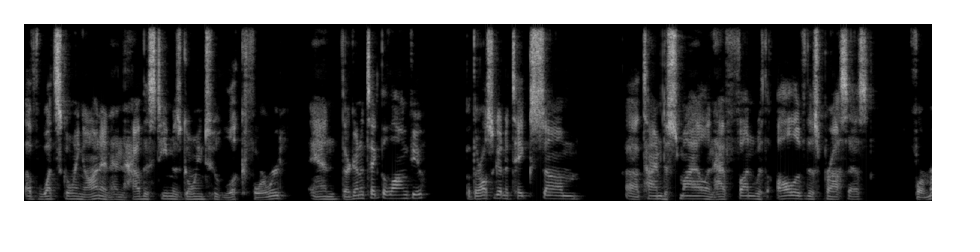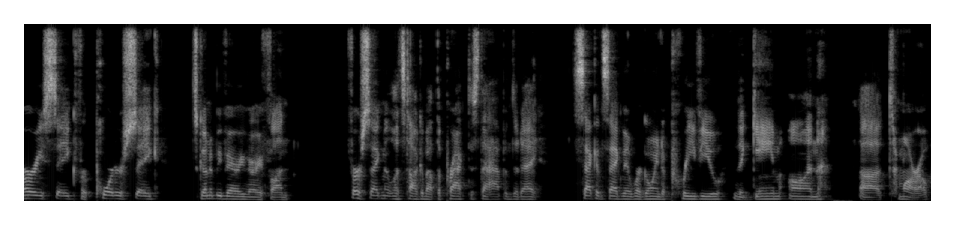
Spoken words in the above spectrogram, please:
of what's going on and, and how this team is going to look forward. And they're going to take the long view, but they're also going to take some uh, time to smile and have fun with all of this process for Murray's sake, for Porter's sake. It's going to be very, very fun. First segment, let's talk about the practice that happened today. Second segment, we're going to preview the game on uh, tomorrow,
